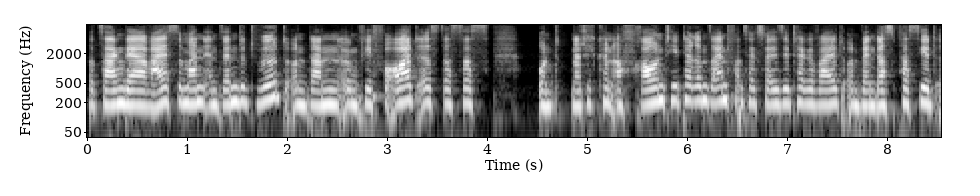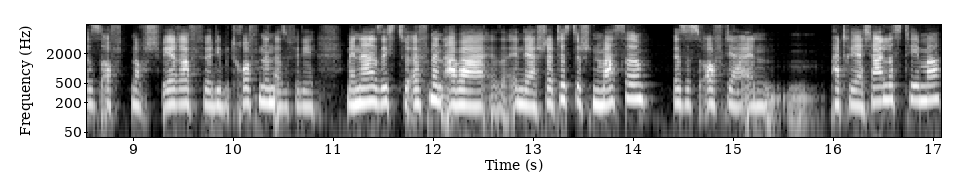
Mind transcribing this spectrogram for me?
sozusagen der weiße Mann entsendet wird und dann irgendwie vor Ort ist, dass das und natürlich können auch Frauen Täterin sein von sexualisierter Gewalt. Und wenn das passiert, ist es oft noch schwerer für die Betroffenen, also für die Männer, sich zu öffnen. Aber in der statistischen Masse ist es oft ja ein patriarchales Thema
